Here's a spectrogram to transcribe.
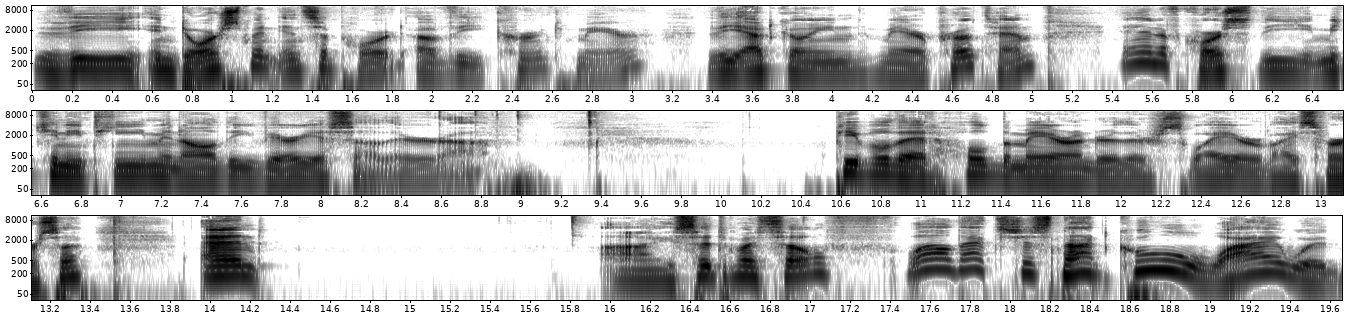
the endorsement and support of the current mayor, the outgoing mayor pro tem, and of course the McKinney team and all the various other uh, people that hold the mayor under their sway or vice versa. And I said to myself, well, that's just not cool. Why would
